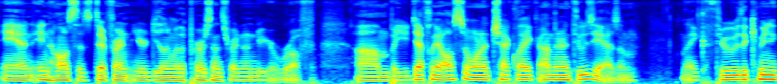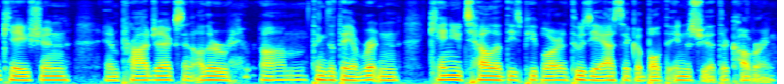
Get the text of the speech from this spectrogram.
And in house, that's different. You're dealing with a person that's right under your roof. Um, but you definitely also want to check like on their enthusiasm. like through the communication and projects and other um, things that they have written, can you tell that these people are enthusiastic about the industry that they're covering?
